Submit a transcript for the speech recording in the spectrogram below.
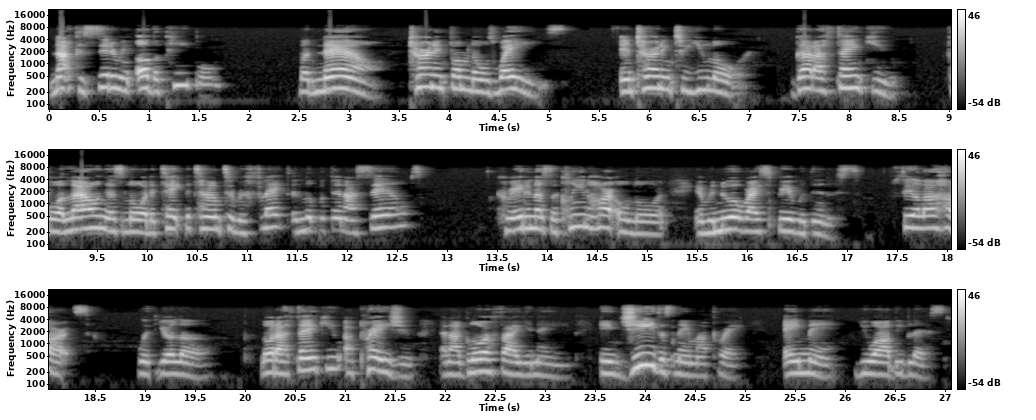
not considering other people, but now turning from those ways and turning to you, Lord. God, I thank you for allowing us, Lord, to take the time to reflect and look within ourselves, creating us a clean heart, O Lord, and renew a right spirit within us. Fill our hearts with your love. Lord, I thank you, I praise you, and I glorify your name. In Jesus' name I pray. Amen. You all be blessed.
